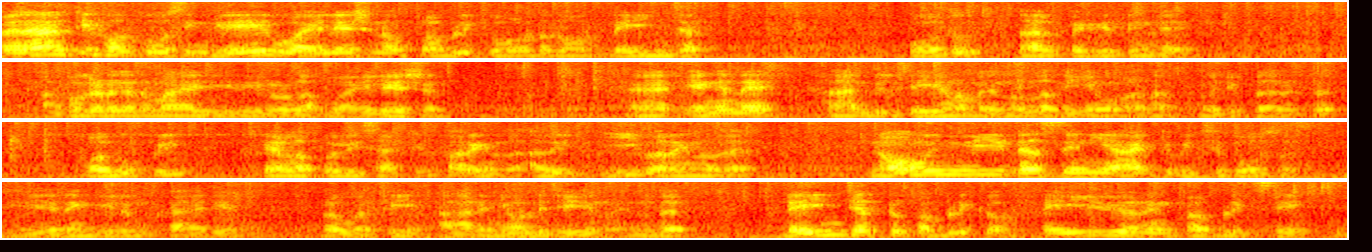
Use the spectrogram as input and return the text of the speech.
penalty for causing grave violation of public order or danger പൊതു താല്പര്യത്തിന്റെ അപകടകരമായ രീതിയിലുള്ള വയലേഷൻ എങ്ങനെ ഹാൻഡിൽ ചെയ്യണം എന്നുള്ള നിയമമാണ് നൂറ്റി പതിനെട്ട് വകുപ്പിൽ കേരള പോലീസ് ആക്ടിൽ പറയുന്നത്. അതിൽ ഈ പറയുന്നത് knowingly does any act which causes ഏതെങ്കിലും കാര്യം പ്രവൃത്തി അറിഞ്ഞുകൊണ്ട് ചെയ്യുന്നു. എന്ത്? Danger to public or failure in public safety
